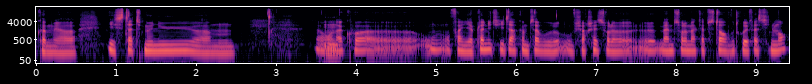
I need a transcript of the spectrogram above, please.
comme iStat Euh, on mm. a quoi euh, Enfin, il y a plein d'utilitaires comme ça. Vous, vous cherchez sur le, même sur le Mac App Store, vous trouvez facilement,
